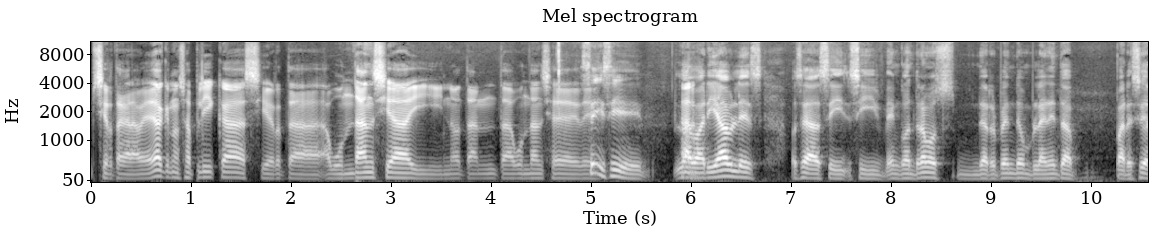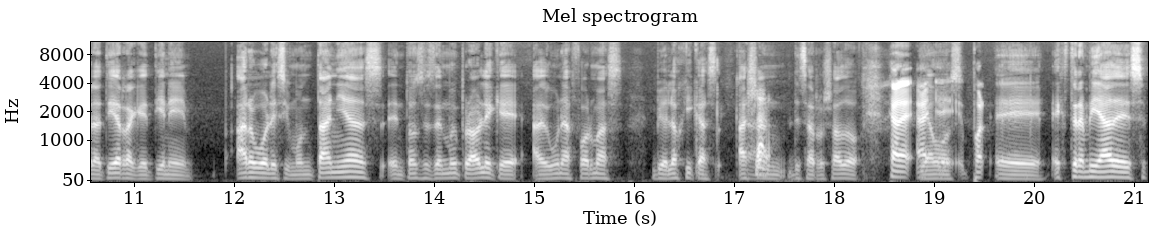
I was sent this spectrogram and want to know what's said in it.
cierta gravedad que nos aplica, cierta abundancia y no tanta abundancia de... Sí, sí, las variables, o sea, si, si encontramos de repente un planeta parecido a la Tierra que tiene árboles y montañas, entonces es muy probable que algunas formas biológicas hayan desarrollado eh, digamos, eh, eh, extremidades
